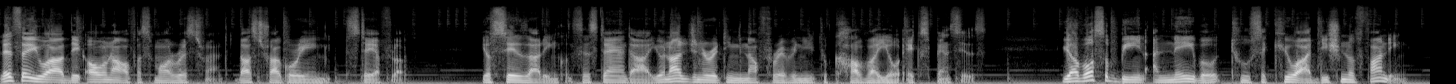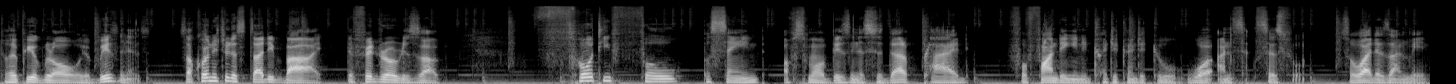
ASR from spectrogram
Let's say you are the owner of a small restaurant that's struggling to stay afloat your sales are inconsistent, uh, you're not generating enough revenue to cover your expenses. You have also been unable to secure additional funding to help you grow your business. So, according to the study by the Federal Reserve, 44% of small businesses that applied for funding in 2022 were unsuccessful. So, what does that mean?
